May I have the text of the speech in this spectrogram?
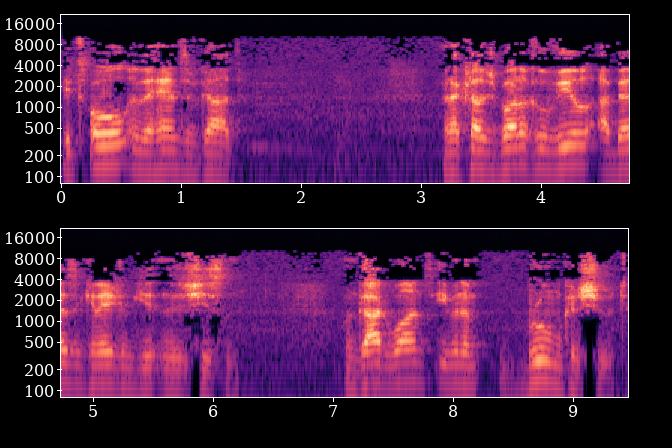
It's all in the hands of God. When God wants, even a broom can shoot.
